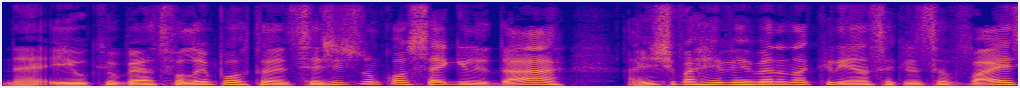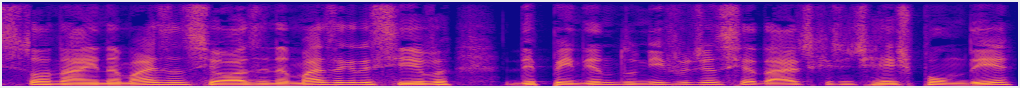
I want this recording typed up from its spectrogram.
Né? E o que o Berto falou é importante. Se a gente não consegue lidar, a gente vai reverberar na criança. A criança vai se tornar ainda mais ansiosa, ainda mais agressiva, dependendo do nível de ansiedade que a gente responder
